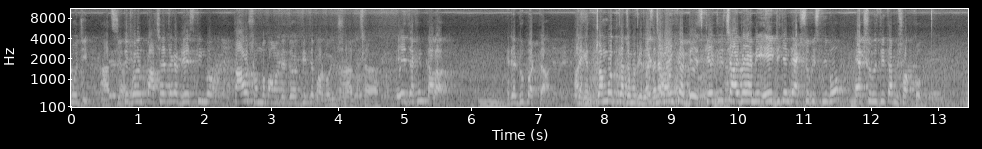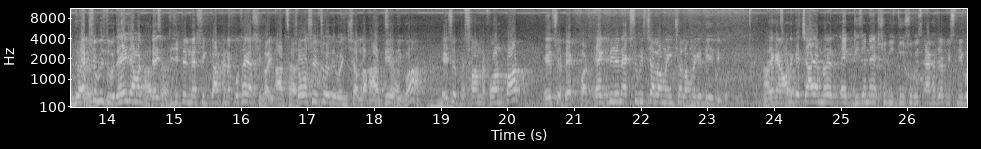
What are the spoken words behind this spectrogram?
পুঁজি। আচ্ছা। যদি বলেন পাঁচ হাজার টাকা ড্রেস কিনবো তাও সম্ভব আমাদের দিতে পারব আচ্ছা। এই দেখেন কালার। এটা দুপাট্টা। দেখেন চমৎকার চমৎকার ড্রেস কেউ যদি চাই ভাই আমি এই ডিজাইনটা একশো পিস নিবো। একশো পিস দিতে আমি সক্ষম? একশো পিস দেবো। এই যে আমার আচ্ছা। ডিজিটাল মেশিন কারখানা কোথায় আসি ভাই? আচ্ছা। সরাসরি চলে দেবো ইনশাল্লাহ আচ্ছা। দিয়ে দিব হ্যাঁ? এই হচ্ছে সামনে ফ্রন্ট পার্ট এই হচ্ছে ব্যাক পার্ট এক ডিজাইন একশো পিস আমরা ইনশাল্লাহ আপনাকে দিয়ে দিব। দেখেন আচ্ছা। অনেকে চাই আমরা এক ডিজাইনে একশো পিস পিস এক হাজার পিস নিব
